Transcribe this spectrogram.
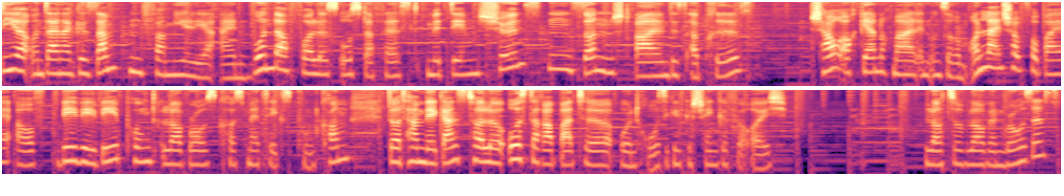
dir und deiner gesamten Familie ein wundervolles Osterfest mit den schönsten Sonnenstrahlen des Aprils Schau auch gern nochmal in unserem Online-Shop vorbei auf www.loverosecosmetics.com. Dort haben wir ganz tolle Osterrabatte und rosige Geschenke für euch. Lots of Love and Roses,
